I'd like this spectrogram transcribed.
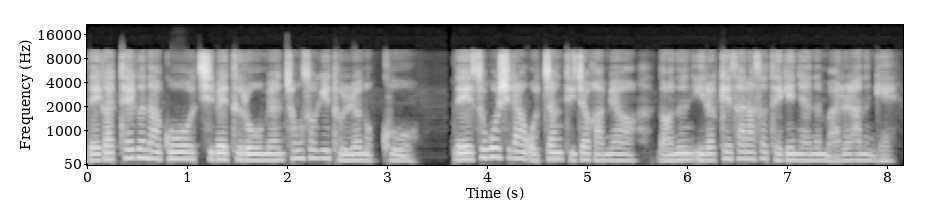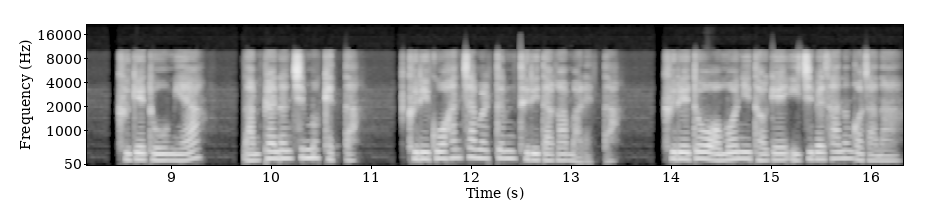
내가 퇴근하고 집에 들어오면 청소기 돌려놓고 내 속옷이랑 옷장 뒤져가며 너는 이렇게 살아서 되겠냐는 말을 하는 게 그게 도움이야? 남편은 침묵했다. 그리고 한참을 뜸 들이다가 말했다. 그래도 어머니 덕에 이 집에 사는 거잖아.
